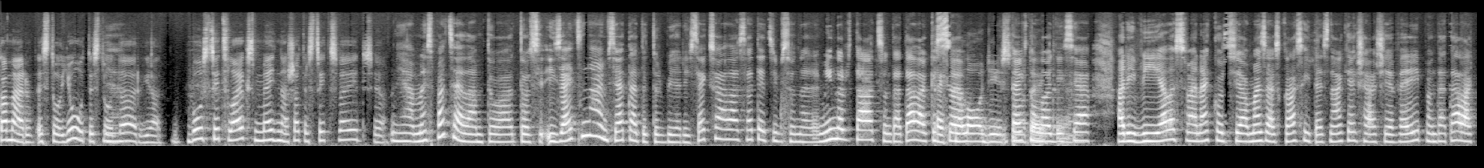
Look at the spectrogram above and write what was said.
kamēr es to jūtu, es to jā. daru. Jā. Būs cits laiks, mēģināšu atrast citus veidus. Jā, jā mēs pacēlām to, tos izaicinājumus. Jā, tā tad tur bija arī seksuālās attiecības un minoritātes un tā tālāk. Kas, tehnoloģijas. Tehnoloģijas, noteikti, jā. jā. Arī vielas vai ne, kuras jau mazās klasītēs nāk iekšā šie veipi un tā tālāk.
